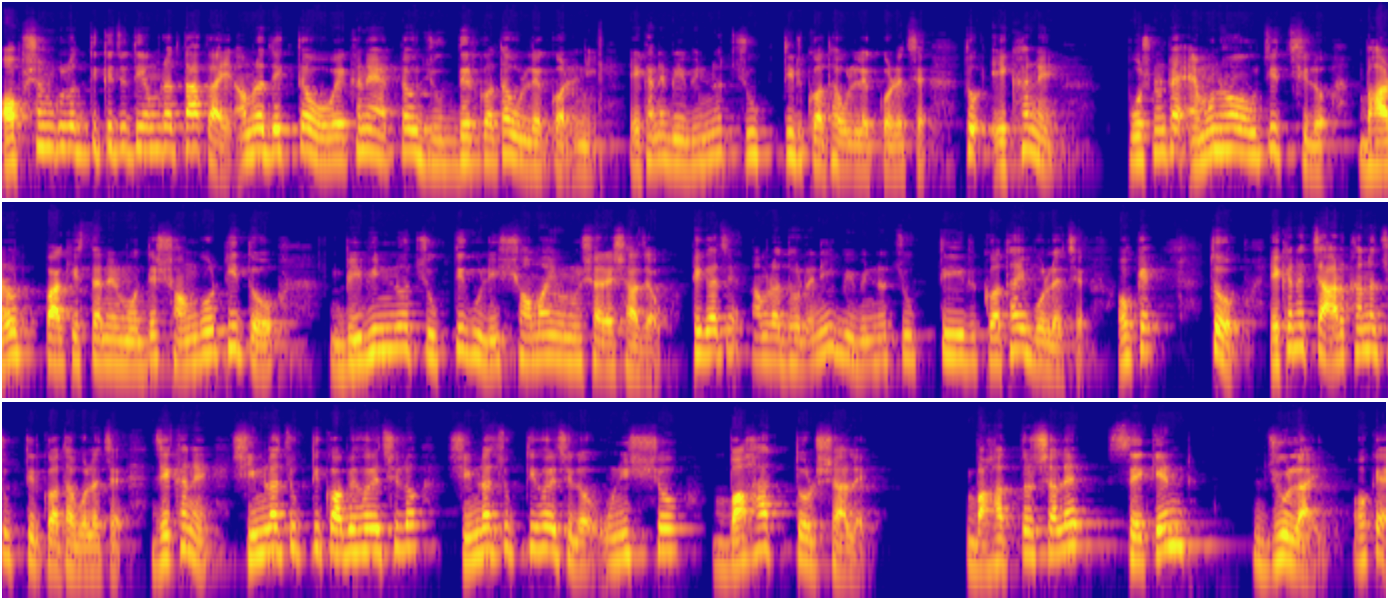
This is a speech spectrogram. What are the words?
অপশনগুলোর দিকে যদি আমরা তাকাই, আমরা দেখতে পাবো এখানে একটাও যুদ্ধের কথা উল্লেখ করেনি। এখানে বিভিন্ন চুক্তির কথা উল্লেখ করেছে। তো এখানে প্রশ্নটা এমন হওয়া উচিত ছিল, ভারত পাকিস্তানের মধ্যে সংগঠিত বিভিন্ন চুক্তিগুলি সময় অনুসারে সাজাও। ঠিক আছে? আমরা ধরে নিই বিভিন্ন চুক্তির কথাই বলেছে। ওকে? তো এখানে চারখানা চুক্তির কথা বলেছে, যেখানে সিমলা চুক্তি কবে হয়েছিল? সিমলা চুক্তি হয়েছিল উনিশশো বাহাত্তর সালে। বাহাত্তর সালের second July okay?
